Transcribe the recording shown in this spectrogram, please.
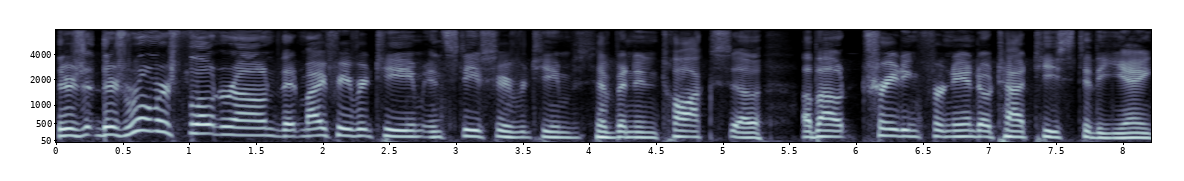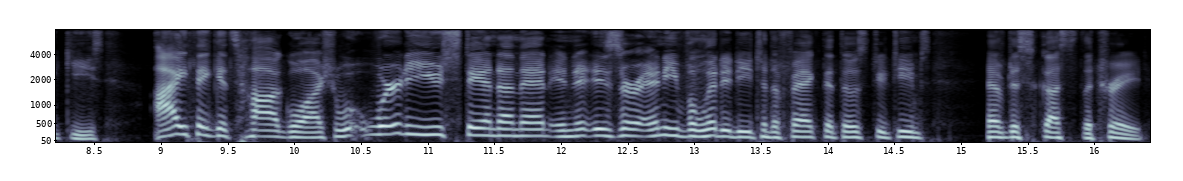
there's there's rumors floating around that my favorite team and Steve's favorite teams have been in talks uh, about trading Fernando Tatis to the Yankees. I think it's hogwash. W- where do you stand on that? And is there any validity to the fact that those two teams have discussed the trade?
